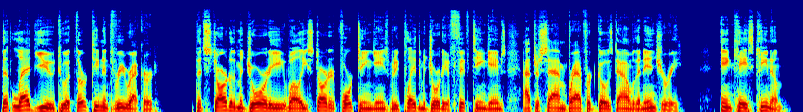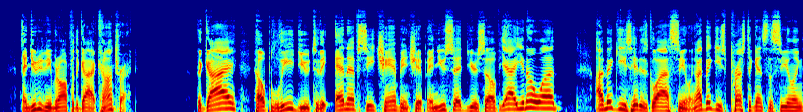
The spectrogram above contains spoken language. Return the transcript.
that led you to a 13 and 3 record that started the majority. Well, he started 14 games, but he played the majority of 15 games after Sam Bradford goes down with an injury in Case Keenum, and you didn't even offer the guy a contract. The guy helped lead you to the NFC Championship, and you said to yourself, "Yeah, you know what? I think he's hit his glass ceiling. I think he's pressed against the ceiling.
